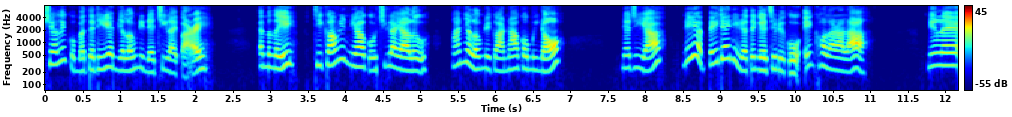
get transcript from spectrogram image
ရှယ်လီကိုမတတီရဲ့မျက်လုံးတွေနဲ့ကြည့်လိုက်ပါတယ်အမလီဒီကောင်းတဲ့နေရာကိုကြည့်လိုက်ရလို့ ငါမျက်လုံးတွေကနားကုန်ပြီနော်နက်တီယာနင့်ရဲ့ပိတ်တဲနေတဲ့တငယ်ချင်းတွေကိုအိမ်ခေါ်လာတာလားနင်လည်း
